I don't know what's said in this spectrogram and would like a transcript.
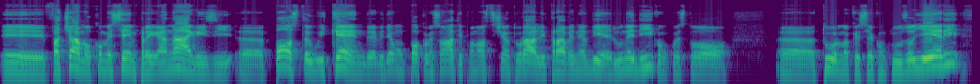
E facciamo come sempre l'analisi uh, post weekend, vediamo un po' come sono andati i pronostici naturali tra venerdì e lunedì con questo uh, turno che si è concluso ieri.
